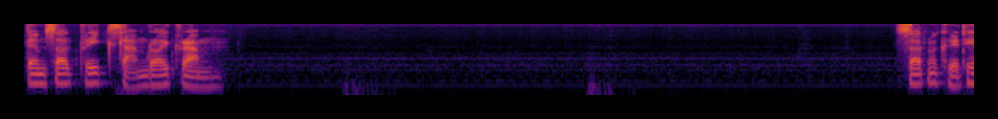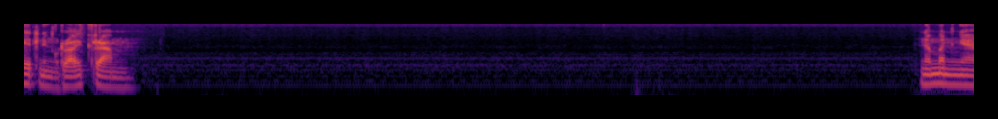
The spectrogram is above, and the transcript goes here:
เติมซอสพริก 300 กรัม ซอสมะเขือเทศ 100 กรัม น้ำมันงา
